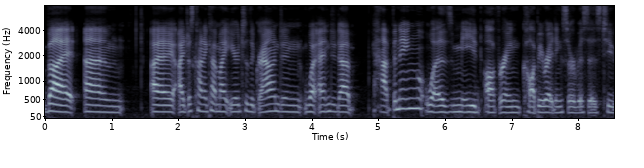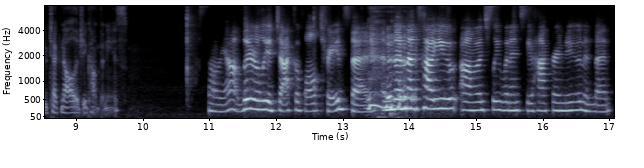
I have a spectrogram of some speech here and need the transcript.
But um, I I just kind of kept my ear to the ground and what ended up happening was me offering copywriting services to technology companies. So yeah, literally a jack of all trades then. And then that's how you um, eventually went into Hacker Noon. And then,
